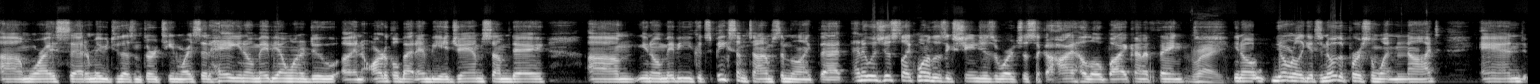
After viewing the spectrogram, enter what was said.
um, where I said, or maybe 2013, where I said, "Hey, you know, maybe I want to do an article about NBA Jam someday." um, you know, maybe you could speak sometime, something like that. And it was just like one of those exchanges where it's just like a hi, hello, bye kind of thing. Right. You know, you don't really get to know the person, whatnot. And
